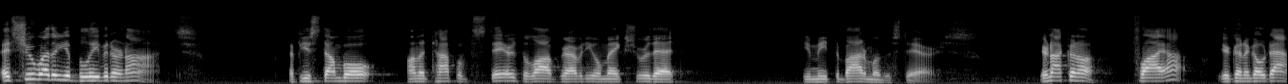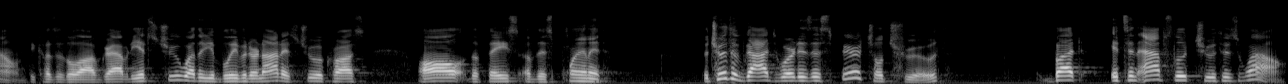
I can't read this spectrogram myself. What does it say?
It's true whether you believe it or not. If you stumble on the top of stairs, the law of gravity will make sure that you meet the bottom of the stairs. You're not going to fly up. You're going to go down because of the law of gravity. It's true whether you believe it or not. It's true across all the face of this planet. The truth of God's Word is a spiritual truth but it's an absolute truth as well.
